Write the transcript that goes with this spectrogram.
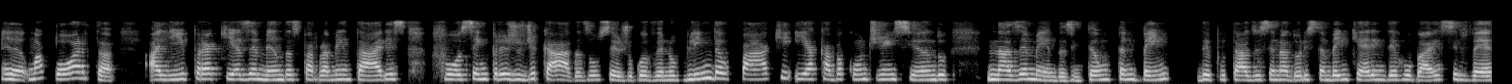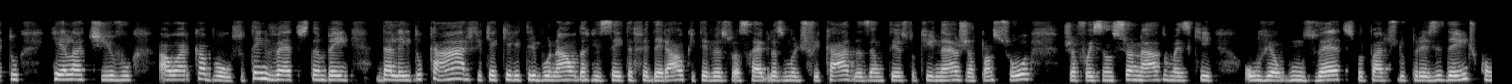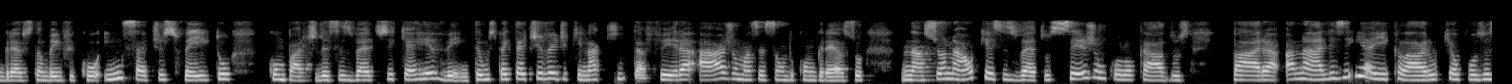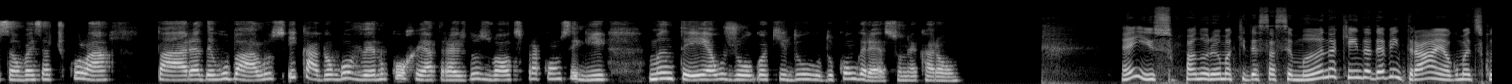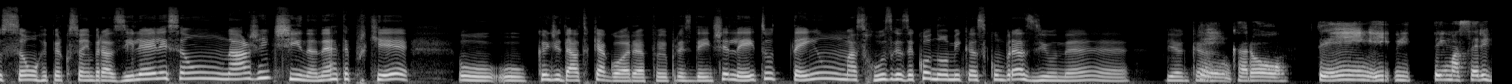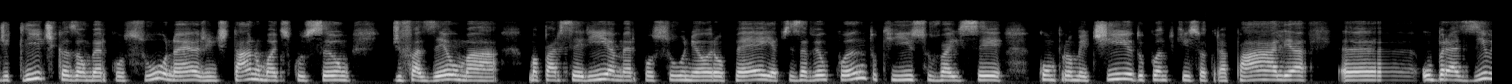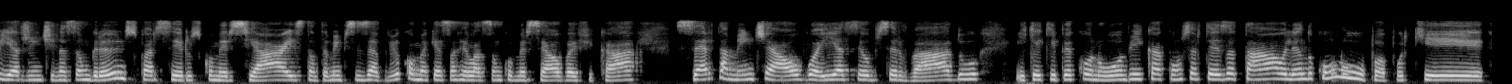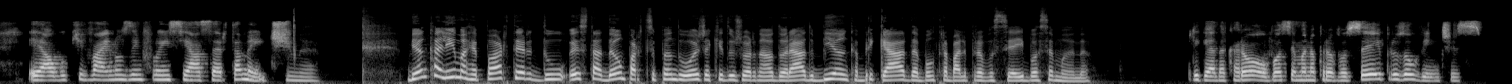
é, uma porta ali para que as emendas parlamentares fossem prejudicadas, ou seja, o governo blinda o PAC e acaba contingenciando nas emendas. Então, também deputados e senadores também querem derrubar esse veto relativo ao arcabouço. Tem vetos também da lei do CARF, que é aquele tribunal da Receita Federal que teve as suas regras modificadas, é um texto que né, já passou, já foi sancionado, mas que houve alguns vetos por parte do presidente, o Congresso também ficou insatisfeito com parte desses vetos e quer rever. Então, a expectativa é de que na quinta-feira haja uma sessão do Congresso Nacional, que esses vetos sejam colocados para análise, e aí, claro, que a oposição vai se articular para derrubá-los e cabe ao governo correr atrás dos votos para conseguir manter o jogo aqui do, do Congresso, né, Carol? É isso. Panorama aqui dessa semana que ainda deve entrar em alguma discussão ou repercussão em Brasília é a eleição na Argentina, né? Até porque o, o, candidato que agora foi o presidente eleito tem umas rusgas econômicas com o Brasil, né, Bianca? Tem, Carol. Tem, e, e tem uma série de críticas ao Mercosul, né? A gente está numa discussão de fazer uma, uma parceria Mercosul-União Europeia, precisa ver o quanto que isso vai ser comprometido, quanto que isso atrapalha. Uh, o Brasil e a Argentina são grandes parceiros comerciais, então também precisa ver como é que essa relação comercial vai ficar. Certamente é algo aí a ser observado e que a equipe econômica com certeza está olhando com lupa, porque é algo que vai nos influenciar certamente. É. Bianca Lima, repórter do Estadão, participando hoje aqui do Jornal Dourado. Bianca, obrigada, bom trabalho para você aí, boa semana. Obrigada, Carol. Boa semana para você e para os ouvintes.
